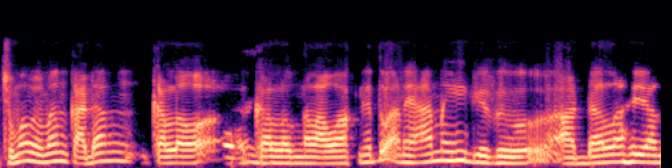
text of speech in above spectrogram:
cuma memang kadang kalau oh, iya. kalau ngelawaknya tuh aneh-aneh gitu adalah yang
